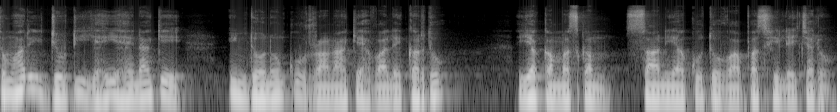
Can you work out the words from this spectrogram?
तुम्हारी ड्यूटी यही है ना कि इन दोनों को राना के हवाले कर दो, या कम अज़ कम सानिया को तो वापस ही ले चलो।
